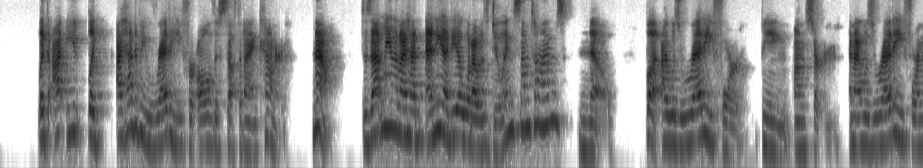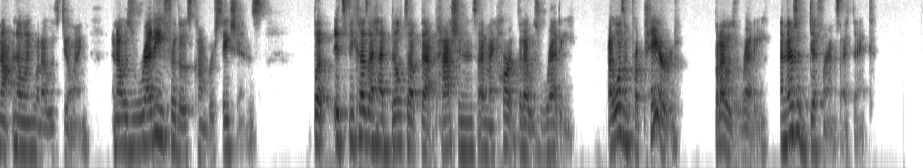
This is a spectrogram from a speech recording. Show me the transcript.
Like I you like I had to be ready for all of the stuff that I encountered. Now, does that mean that I had any idea what I was doing sometimes? No. But I was ready for being uncertain and I was ready for not knowing what I was doing and I was ready for those conversations. But it's because I had built up that passion inside my heart that I was ready. I wasn't prepared, but I was ready. And there's a difference, I think.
